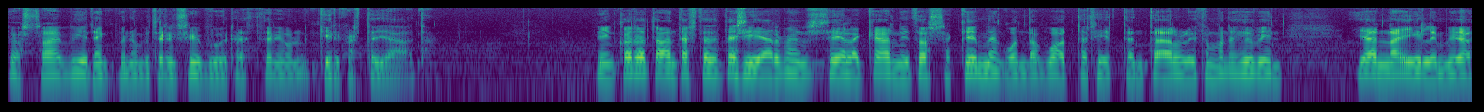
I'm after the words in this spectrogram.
jossain 50 metrin syvyydestä niin on kirkasta jäätä. Niin katsotaan tästä Vesijärven selkään, niin tuossa kymmenkunta vuotta sitten täällä oli semmoinen hyvin jännä ilmiö.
